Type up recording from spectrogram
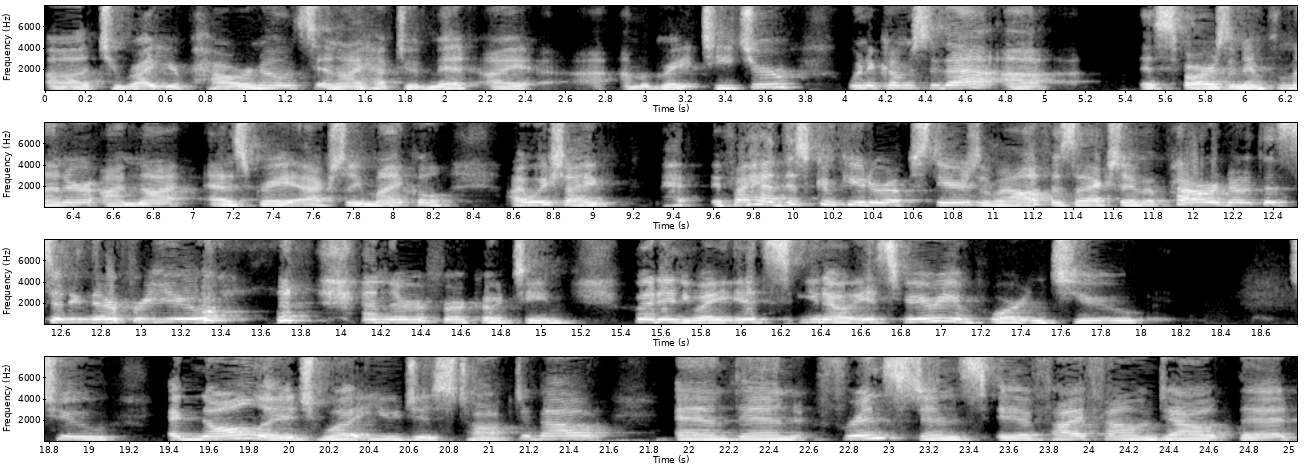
uh, to write your power notes. And I have to admit, I I'm a great teacher when it comes to that. Uh, as far as an implementer, I'm not as great. Actually, Michael, I wish I if I had this computer upstairs in my office, I actually have a power note that's sitting there for you and the Referco team. But anyway, it's you know it's very important to to acknowledge what you just talked about, and then, for instance, if I found out that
